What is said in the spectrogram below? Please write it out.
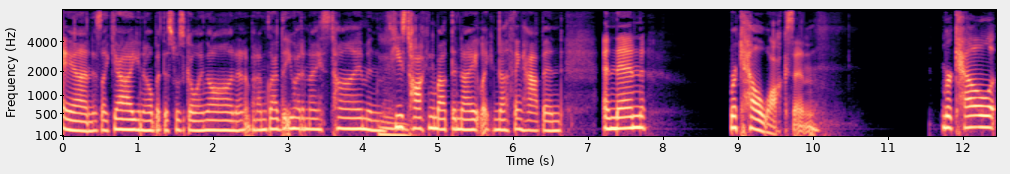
and is like, yeah, you know, but this was going on and but I'm glad that you had a nice time and hmm. he's talking about the night like nothing happened. And then Raquel walks in. Raquel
